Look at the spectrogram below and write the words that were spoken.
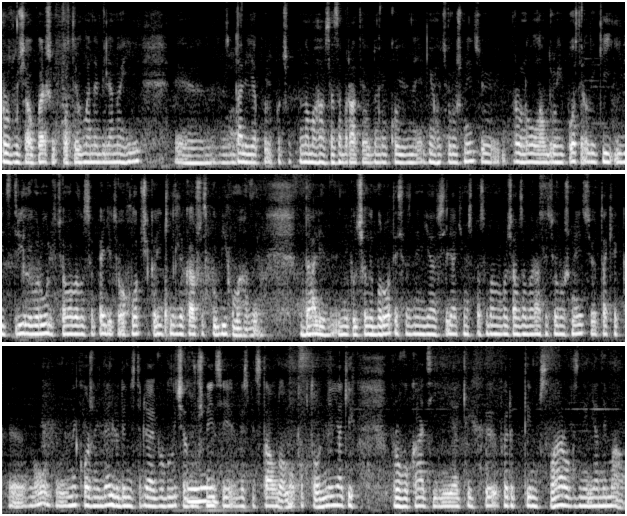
прозвучав перший постріл в мене біля ноги. Е, Далі я намагався забрати одною рукою в нього цю рушницю, пролунав другий постріл, який і відстрілив руль в цьому велосипеді цього хлопчика, який, злякавшись, побіг у магазин. Далі ми почали боротися з ним. Я всілякими способами почав забирати цю рушницю, так як е, ну, не кожен день людині стріляють в обличчя з рушниці безпідставно. Ну, тобто ніяких провокацій, ніяких е, перед тим сварок з ним я не мав.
